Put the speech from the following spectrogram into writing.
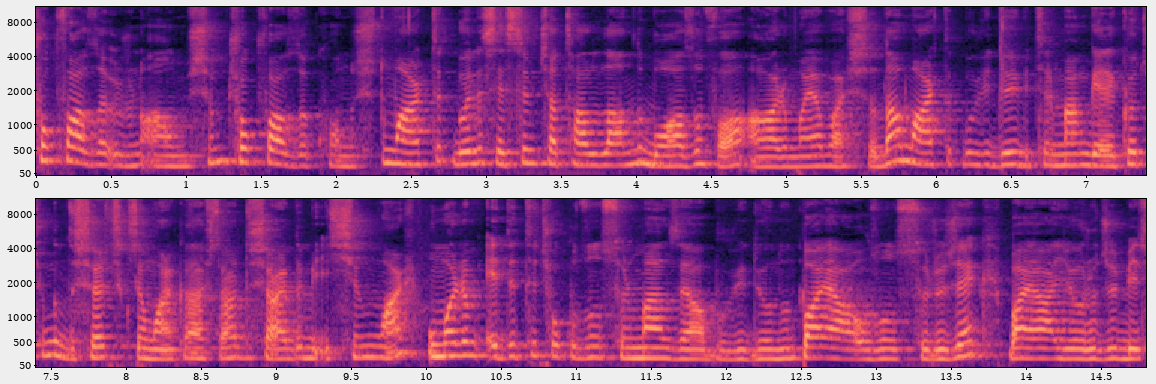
Çok fazla ürün almışım. Çok fazla konuştum. Artık böyle sesim çatallandı. Boğazım falan ağrımaya başladı ama artık bu videoyu bitirmem gerekiyor. Çünkü dışarı çıkacağım arkadaşlar. Dışarıda bir işim var. Umarım editi çok uzun sürmez ya bu videonun. Bayağı uzun sürecek. Bayağı yorucu bir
